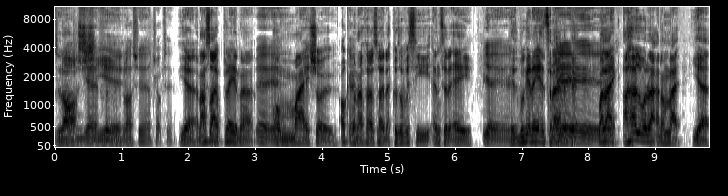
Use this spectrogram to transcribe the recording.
last yeah, year. February last year I dropped it. Yeah, and I started playing that Yeah, yeah, on yeah. my show Okay. when I first heard that because obviously Enter the A. Yeah, yeah, yeah. We're gonna get into that in a bit. yeah, yeah, but yeah. like I heard all that and I'm like, yeah,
